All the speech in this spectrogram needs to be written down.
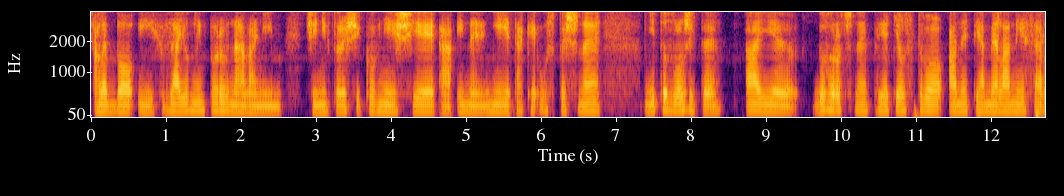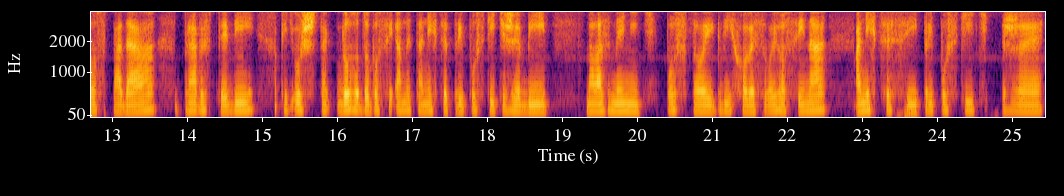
alebo ich vzájomným porovnávaním, či niektoré šikovnejšie a iné nie je také úspešné. Je to zložité. Aj dlhoročné priateľstvo Anety a Melanie sa rozpadá práve vtedy, keď už tak dlhodobo si Aneta nechce pripustiť, že by mala zmeniť postoj k výchove svojho syna a nechce si pripustiť, že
